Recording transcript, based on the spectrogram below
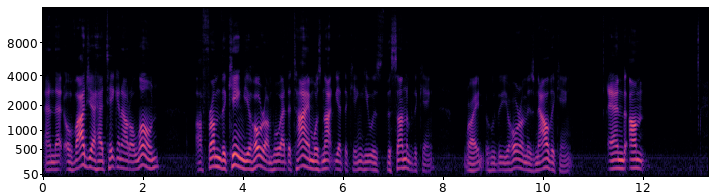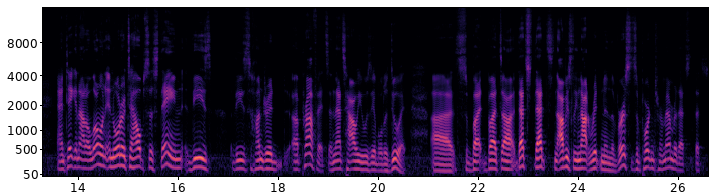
and that Ovadia had taken out a loan uh, from the king Yehoram, who at the time was not yet the king; he was the son of the king, right? Who the Yehoram is now the king, and um, and taken out a loan in order to help sustain these these hundred uh, prophets, and that's how he was able to do it. Uh, so, but but uh, that's that's obviously not written in the verse. It's important to remember that's that's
